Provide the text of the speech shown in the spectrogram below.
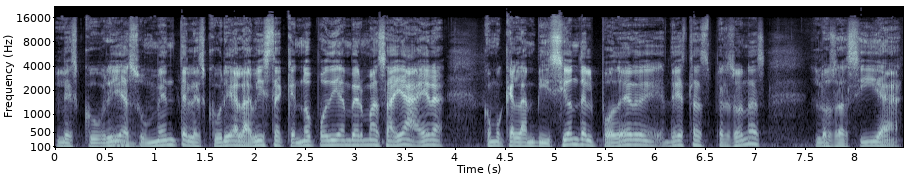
les cubría su mente, les cubría la vista que no podían ver más allá, era como que la ambición del poder de estas personas los hacía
